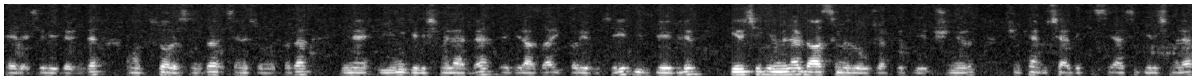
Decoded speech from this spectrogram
TL seviyelerinde ama sonrasında sene sonuna kadar yine yeni gelişmelerle e, biraz daha yukarı yönlü seyir izleyebilir. Geri çekilmeler daha sınırlı olacaktır diye düşünüyorum. Çünkü hem içerideki siyasi gelişmeler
